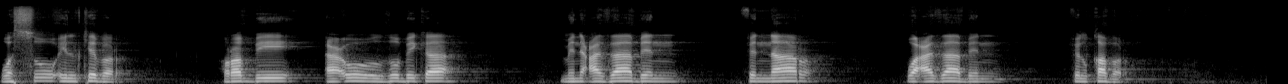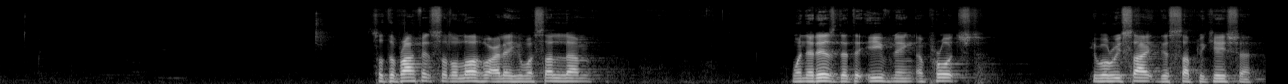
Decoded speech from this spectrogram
والسوء الكبر. ربي أعوذ بك من عذاب في النار وعذاب في القبر So the Prophet ﷺ, when it is that the evening approached, he will recite this supplication.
